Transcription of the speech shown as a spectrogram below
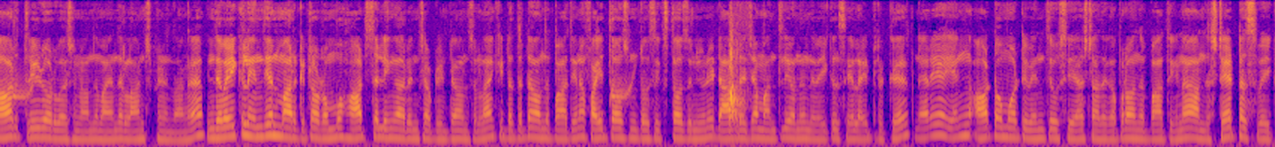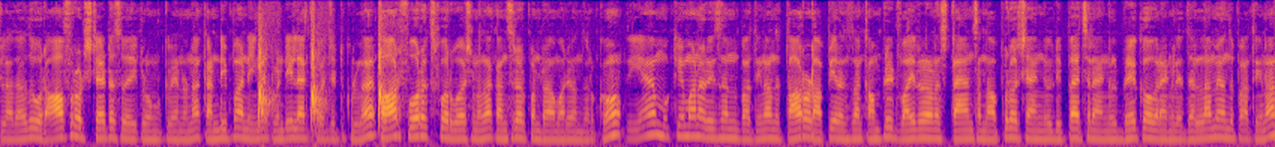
தார் த்ரீ டோர் வெர்ஷன் வந்து மஹேந்திர லான்ச் பண்ணியிருந்தாங்க. இந்த வெஹிக்கிள் இந்தியன் மார்க்கெட்டில் ரொம்ப ஹாட் செல்லிங்காக இருந்துச்சு அப்படின்ட்டு வந்து சொல்லலாம். கிட்டத்தட்ட வந்து பார்த்தீங்கன்னா five thousand to six thousand unit ஆவரேஜாக மந்த்லி வந்து இந்த வெஹிக்கிள் சேல் ஆகிட்டு இருக்கு. நிறைய யங் ஆட்டோமோட்டிவ் எந்தூசியாஸ்ட் அதுக்கப்புறம் வந்து பார்த்தீங்கன்னா அந்த ஸ்டேட்டஸ் வெஹிக்கிள் அதாவது ஒரு ஆஃப் ரோட் ஸ்டேட்டஸ் வெஹிக்கிள் உங்களுக்கு வேணும்னா கண்டிப்பாக நீங்கள் டுவெண்ட்டி லேக்ஸ் பட்ஜெட்டுக்குள்ள car four X four version தான் கன்சிடர் பண்ணுற மாதிரி வந்திருக்கும். இது ஏன் முக்கியமான ரீசன் பார்த்தீங்கன்னா அந்த தாரோட அப்பியரன்ஸ் தான் கம்ப்ளீட் வைரலான ஸ்டாண்ட்ஸ் அந்த approach angle departure angle break over angle இதெல்லாமே வந்து பார்த்தீங்கன்னா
